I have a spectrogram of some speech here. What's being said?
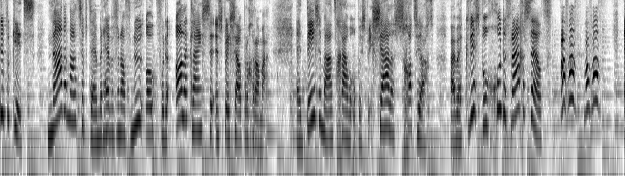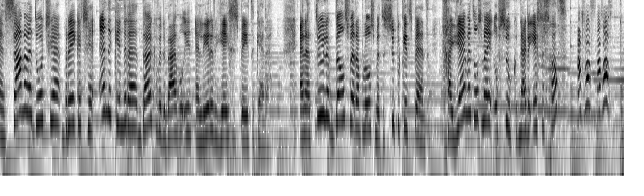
Superkids. Na de maand september hebben we vanaf nu ook voor de allerkleinste een speciaal programma. En deze maand gaan we op een speciale schatjacht, waarbij Quispel goede vragen stelt. Waf waf waf. En samen met Doortje, Brekertje en de kinderen duiken we de Bijbel in en leren we Jezus beter kennen. En natuurlijk dansen we erop los met de Superkids Band. Ga jij met ons mee op zoek naar de eerste schat? Waf, waf, waf, waf.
